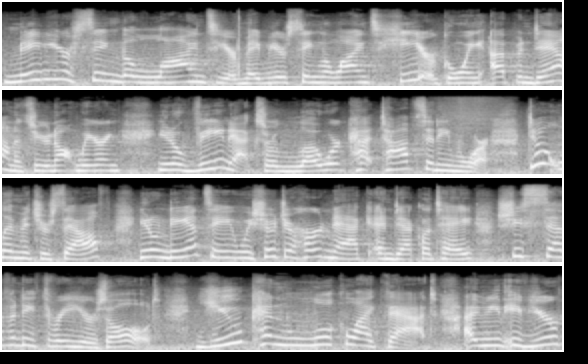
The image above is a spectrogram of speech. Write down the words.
Maybe you're seeing the lines here. Maybe you're seeing the lines here going up and down, and so you're not wearing, you know, V-necks or lower cut tops anymore. Don't limit yourself. You know, Nancy, we showed you her neck and décolleté. She's 73 years old. You can look like that. I mean, if you're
